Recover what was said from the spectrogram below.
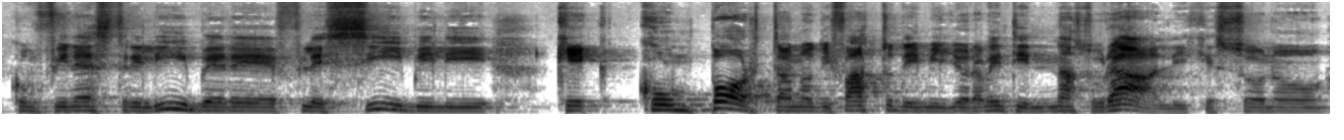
con finestre libere, flessibili, che comportano di fatto dei miglioramenti naturali che sono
